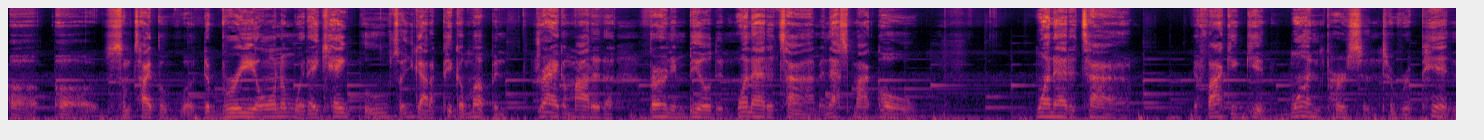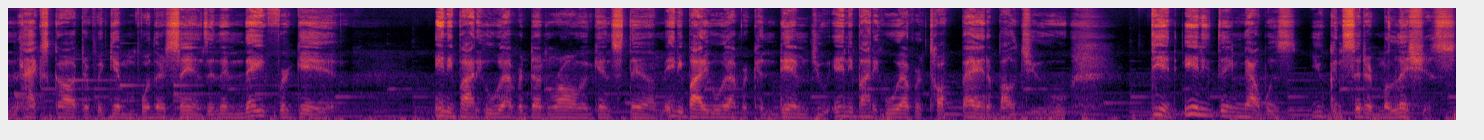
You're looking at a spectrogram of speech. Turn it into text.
a, a some type of uh, debris on them where they can't move. So you got to pick them up and drag them out of the burning building one at a time, and that's my goal. One at a time if I could get one person to repent and ask God to forgive them for their sins, and then they forgive anybody who ever done wrong against them, anybody who ever condemned you, anybody who ever talked bad about you, who did anything that was you considered malicious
